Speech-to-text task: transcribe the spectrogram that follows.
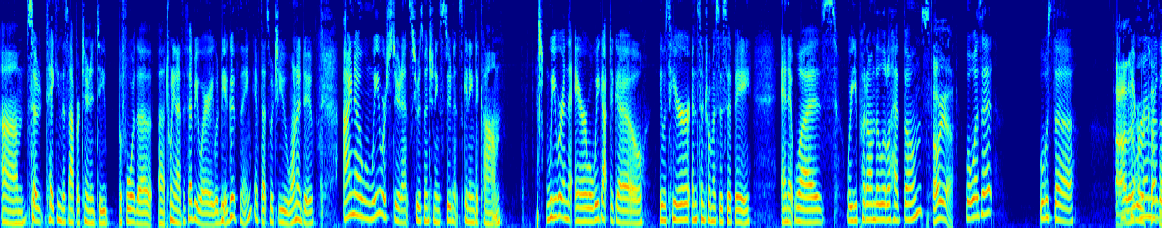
Um, so taking this opportunity before the uh, 29th of February would be a good thing if that's what you want to do. I know when we were students, she was mentioning students getting to come. We were in the air where we got to go. It was here in central Mississippi, and it was where you put on the little headphones. Oh yeah. What was it? What was the? Uh, there were a couple the-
